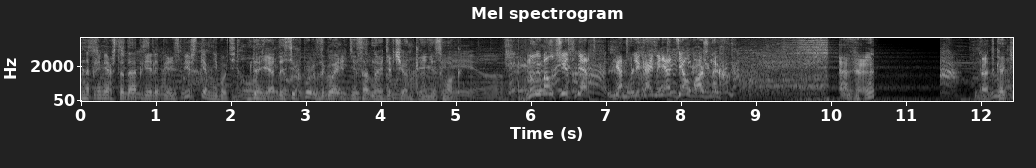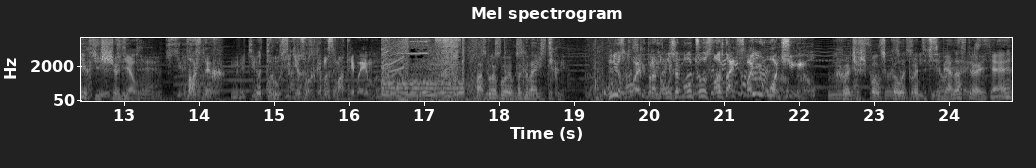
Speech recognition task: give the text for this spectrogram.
Например, что до апреля переспишь с кем-нибудь? Да я до сих пор заговорить ни с одной девчонкой не смог. Ну и молчи, смерть! Не отвлекай меня от дел важных! Ага. От каких еще дел? Важных! Мы трусики зорко высматриваем. Попробую поговорить. Не стоит, продолжим лучше услаждать свои очи! Хочешь полшколы против себя настроить, а?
